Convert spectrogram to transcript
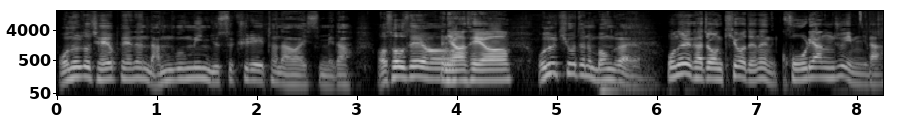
오늘도 제 옆에는 남국민 뉴스 큐레이터 나와 있습니다. 어서 오세요. 안녕하세요. 오늘 키워드는 뭔가요? 오늘 가져온 키워드는 고량주입니다.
